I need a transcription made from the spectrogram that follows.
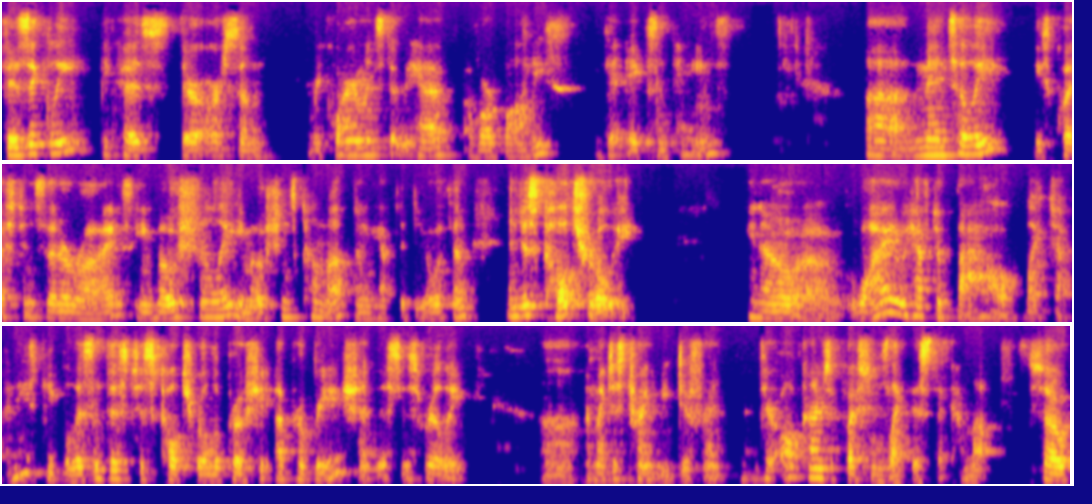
physically because there are some requirements that we have of our bodies, we get aches and pains. Uh, mentally, these questions that arise, emotionally, emotions come up and we have to deal with them, and just culturally, you know, uh, why do we have to bow like Japanese people? Isn't this just cultural appropri- appropriation? This is really, uh, am I just trying to be different? There are all kinds of questions like this that come up. So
